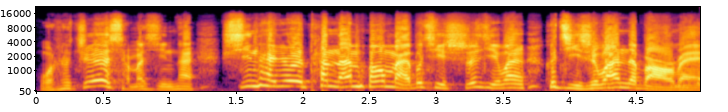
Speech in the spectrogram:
我说这什么心态？心态就是她男朋友买不起十几万和几十万的包呗。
